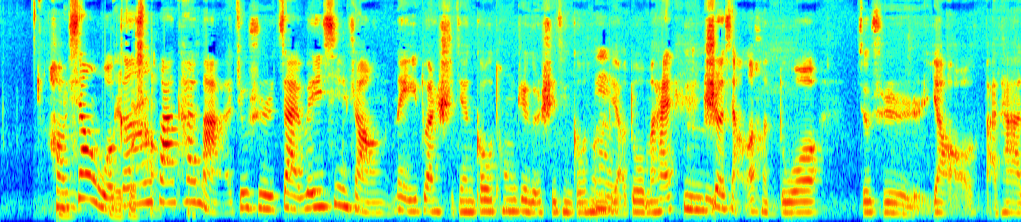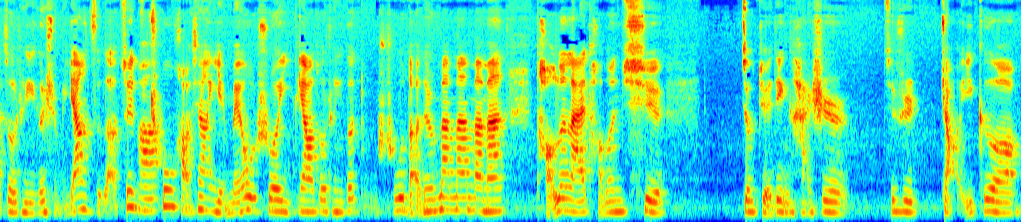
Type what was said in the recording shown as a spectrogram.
好像我跟花开马就是在微信上那一段时间沟通这个事情沟通的比较多，我们还设想了很多，就是要把它做成一个什么样子的。最初好像也没有说一定要做成一个读书的，就是慢慢慢慢讨论来讨论去，就决定还是就是找一个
